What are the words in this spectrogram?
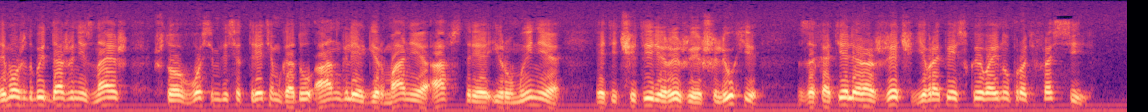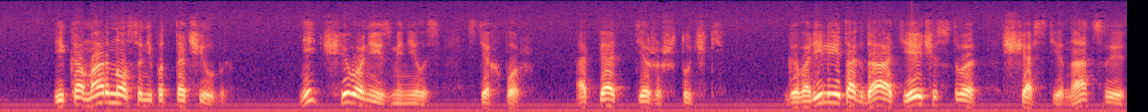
Ты, может быть, даже не знаешь, что в 83-м году Англия, Германия, Австрия и Румыния, эти четыре рыжие шлюхи, захотели разжечь Европейскую войну против России и комар носа не подточил бы. Ничего не изменилось с тех пор. Опять те же штучки. Говорили и тогда Отечество, счастье нации.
